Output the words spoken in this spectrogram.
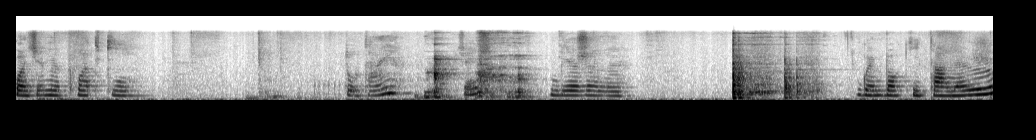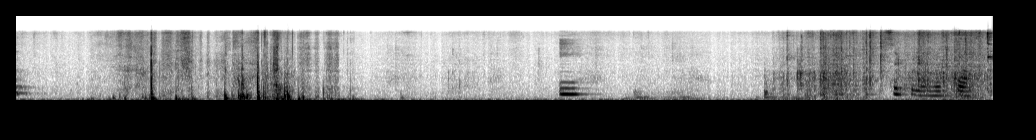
Kładziemy płatki tutaj gdzieś. Bierzemy głęboki talerz. I sypujemy płatki.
